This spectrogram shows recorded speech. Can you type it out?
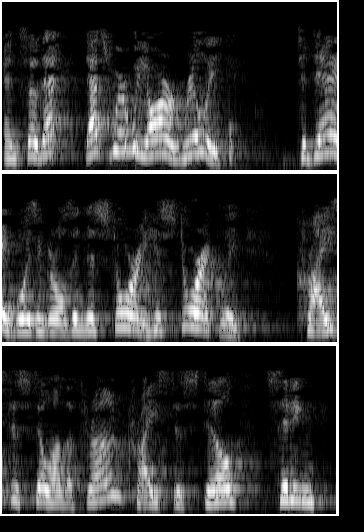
and so that, that's where we are really today, boys and girls, in this story, historically. Christ is still on the throne. Christ is still sitting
